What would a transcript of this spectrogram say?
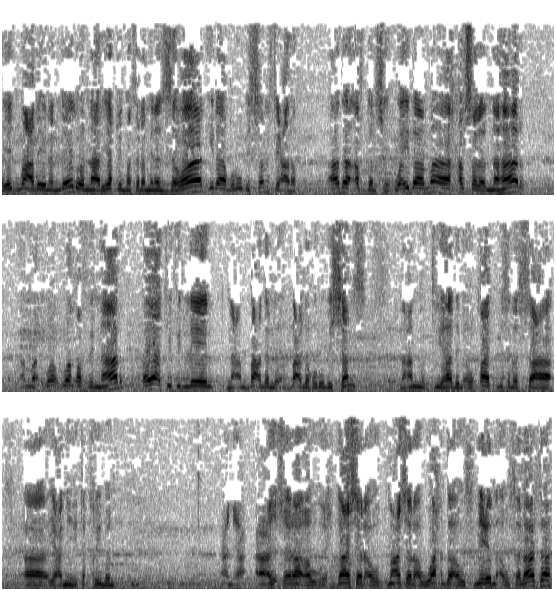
يجمع بين الليل والنهار. يقف مثلا من الزوال إلى غروب الشمس في عرفة. هذا أفضل شيء. وإذا ما حصل النهار وقف في النهار فيأتي في الليل. نعم بعد بعد غروب الشمس. نعم في هذه الأوقات مثل الساعة آه يعني تقريبا يعني 10 أو 11 أو 12 أو واحدة أو اثنين أو ثلاثة.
